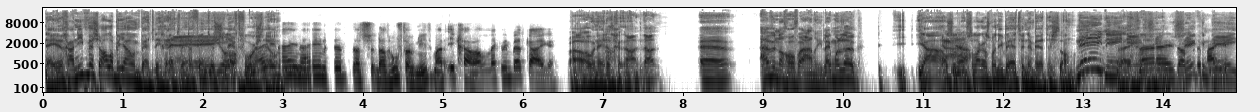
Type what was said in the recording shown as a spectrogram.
Nee, we gaan niet met z'n allen bij jou in bed liggen, Edwin. dat vind ik een slecht voorstel. Nee, nee, nee. Dat, dat hoeft ook niet. Maar ik ga wel lekker in bed kijken. Oh, nee. Dat... Nou, nou hebben we het nog over Adrie? Lijkt me leuk. Ja, als, ja. zolang als maar niet bij Edwin in bed is dan. Nee, nee, nee. nee, zeker nee.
